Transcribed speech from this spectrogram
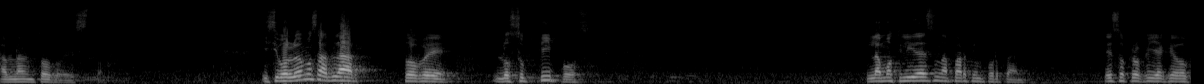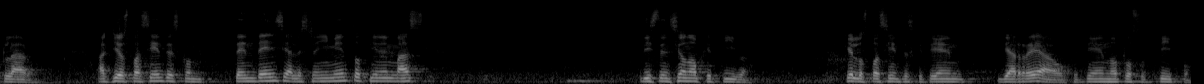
hablando de todo esto. Y si volvemos a hablar sobre los subtipos, la motilidad es una parte importante. Eso creo que ya quedó claro. Aquellos pacientes con tendencia al estreñimiento tienen más distensión objetiva que los pacientes que tienen diarrea o que tienen otro subtipo.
